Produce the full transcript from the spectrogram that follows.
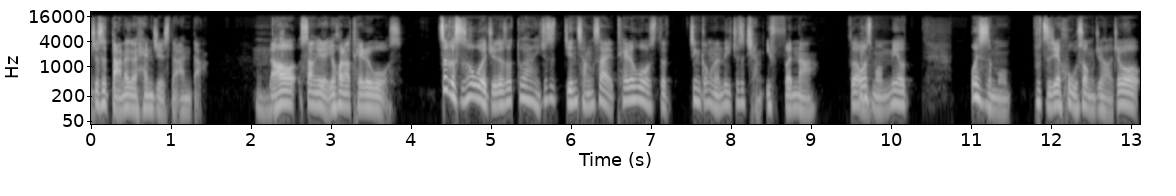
就是打那个 Henges 的安打。然后上一垒又换到 Taylor Walls，这个时候我也觉得说，对啊，你就是延长赛 Taylor Walls 的进攻能力就是抢一分呐，对啊，为什么没有？为什么不直接护送就好？就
